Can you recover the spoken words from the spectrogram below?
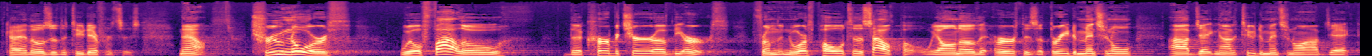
Okay, those are the two differences. Now, true north will follow the curvature of the earth from the North Pole to the South Pole. We all know that Earth is a three dimensional object, not a two dimensional object,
